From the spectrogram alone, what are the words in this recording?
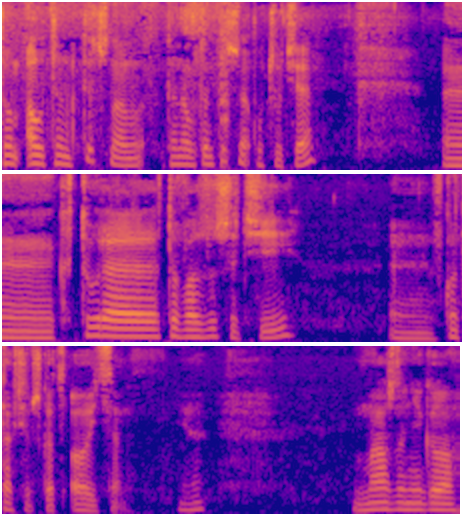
tą autentyczną, ten autentyczne uczucie, e, które towarzyszy ci w kontakcie przykład z ojcem. Nie? Masz do niego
